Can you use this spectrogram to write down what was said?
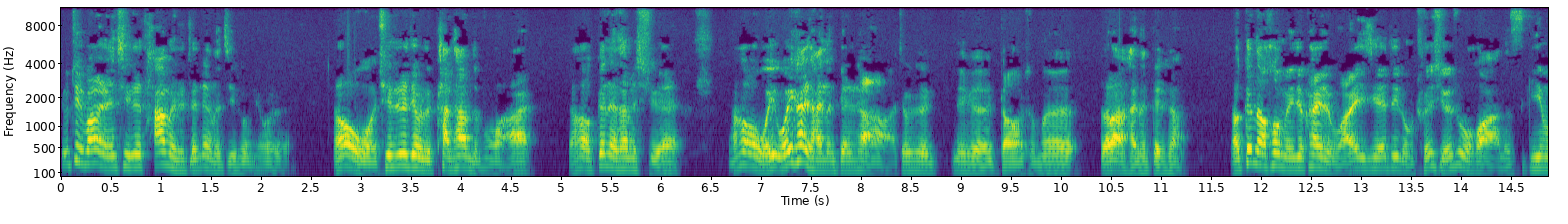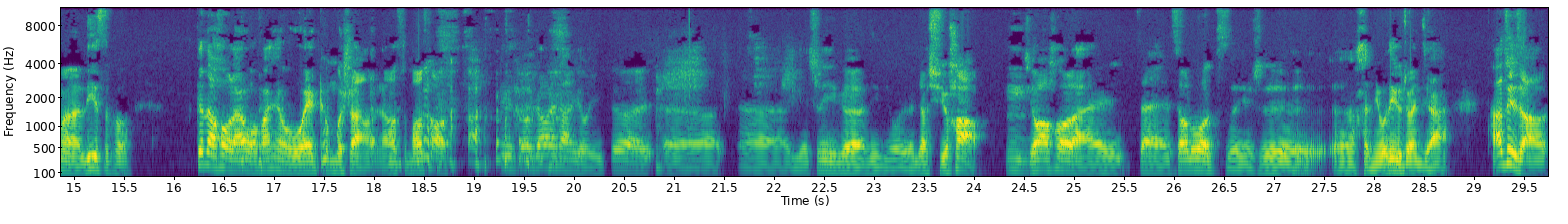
就这帮人其实他们是真正的技术牛人，然后我其实就是看他们怎么玩，然后跟着他们学，然后我一我一开始还能跟上啊，就是那个搞什么德朗还能跟上，然后跟到后面就开始玩一些这种纯学术化的 Schema、Lisp。跟到后来，我发现我也跟不上了。然后 Smalltalk，那个时候招上有一个呃呃，也是一个那牛人叫徐浩，嗯徐浩后来在 SolidWorks 也是呃很牛的一个专家。他最早，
